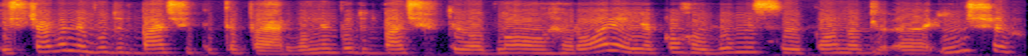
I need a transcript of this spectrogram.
І що вони будуть бачити тепер? Вони будуть бачити одного героя, якого винесли понад е, інших.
